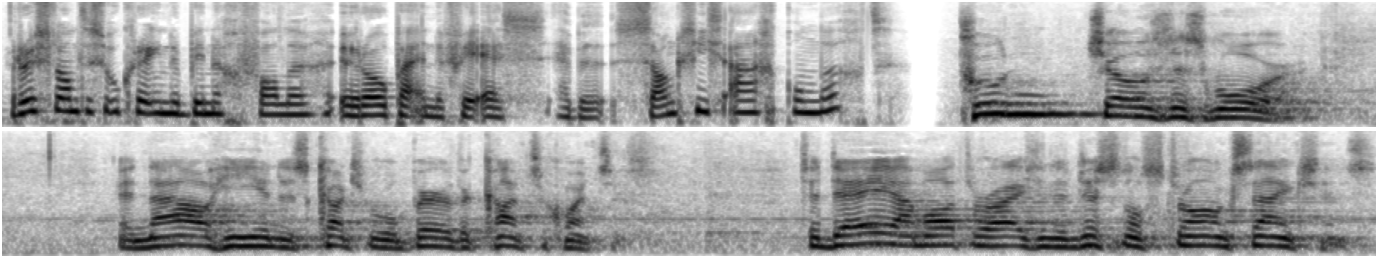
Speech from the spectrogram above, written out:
Rusland is Oekraïne binnengevallen. Europa en de VS hebben sancties aangekondigd. Putin chose this war. And now he and his country will bear the consequences. Today I'm authorizing additional strong sanctions.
